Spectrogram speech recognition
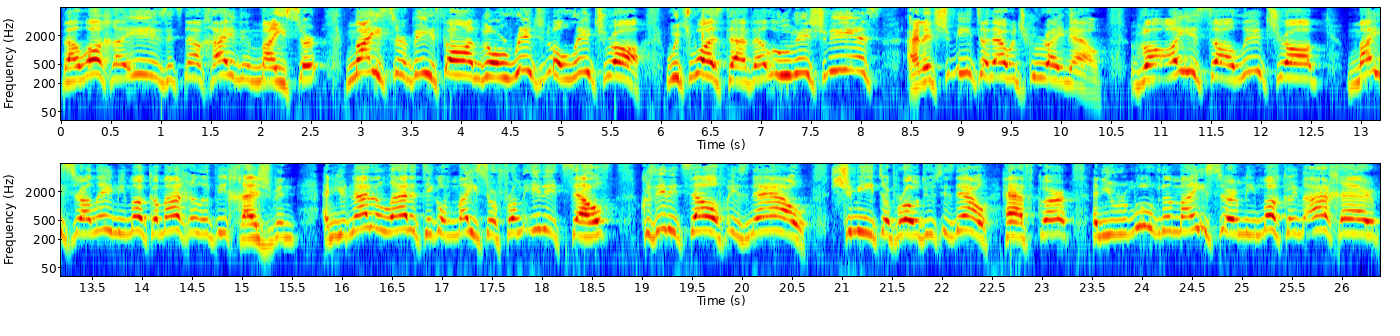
The halacha is it's now chayiv in meiser. Meiser based on the original litra, which was tavel uvishvius. And it's Shemitah, that which grew right now. And you're not allowed to take off meiser from it itself, because it itself is now Shemitah produce, is now hefker, and you remove the meiser mimakam acher,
